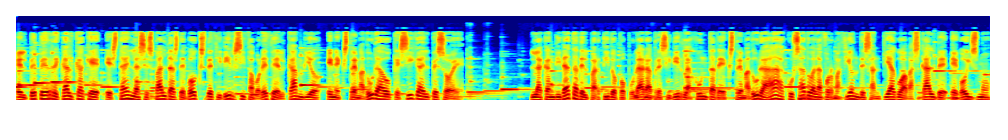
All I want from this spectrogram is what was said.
El PP recalca que está en las espaldas de Vox decidir si favorece el cambio en Extremadura o que siga el PSOE. La candidata del Partido Popular a presidir la Junta de Extremadura ha acusado a la formación de Santiago Abascal de egoísmo,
